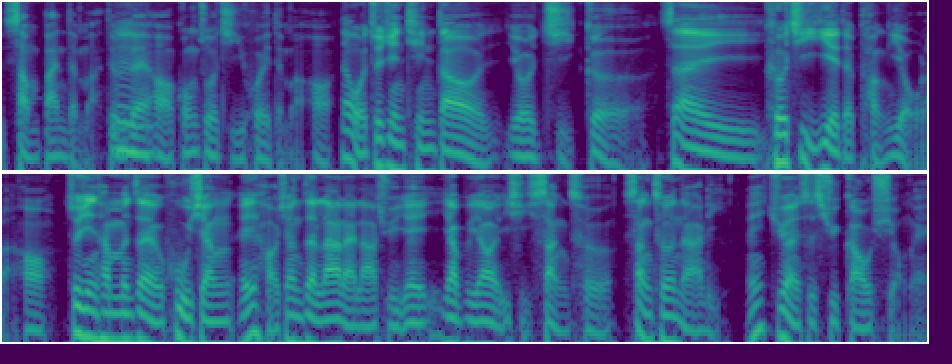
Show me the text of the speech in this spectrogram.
上班的嘛，对不对？哈，工作机会的嘛，哈。那我最近听到有几个在科技业的朋友了，哈，最近他们在互相，哎，好像在拉来拉去，哎，要不要一起上车？上车哪里？哎，居然是去高雄，哎，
